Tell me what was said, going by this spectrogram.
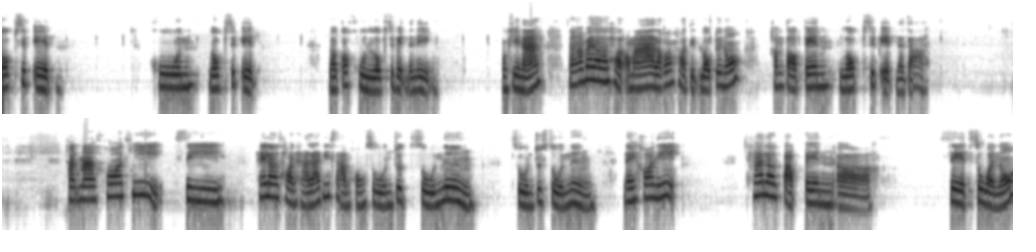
ลบสิบเอ็ดคูณลบสิบเอ็ดแล้วก็คูณลบสิบเอ็ดนั่นเอง โอเคนะดังนั้นเวลาเราถอดออกมา เราก็ถอดติดลบด้วยเนาะ คำตอบเป็นลบสิบเอ็ดนะจ๊ะ ถัดมาข้อที่สี่ให้เราถอดหารากที่สามของศูนย์จุดศูนย์หนึ่งศูนย์จุดศูนย์หนึ่งในข้อนี้ ถ้าเราปรับเป็นเอ่อเศษส่วนเนาะ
